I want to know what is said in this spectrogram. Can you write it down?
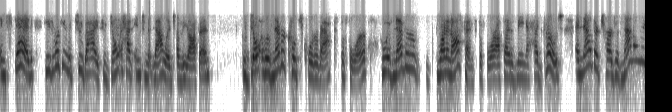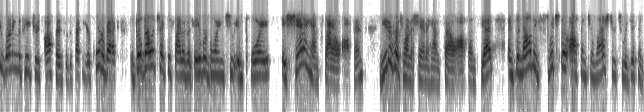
instead he's working with two guys who don't have intimate knowledge of the offense who don't who have never coached quarterbacks before, who have never run an offense before outside of being a head coach, and now they're charged with not only running the Patriots offense with a second year quarterback, but Bill Belichick decided that they were going to employ a Shanahan style offense. Neither has run a Shanahan style offense yet. And so now they've switched their offense from last year to a different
